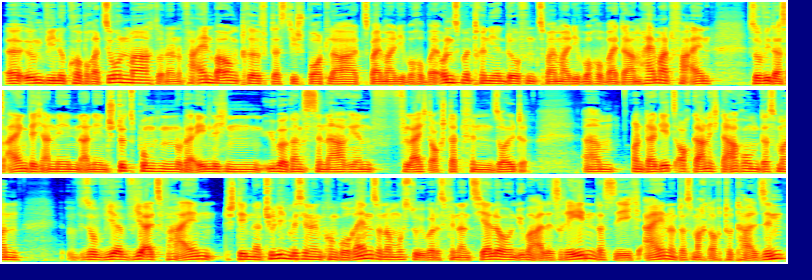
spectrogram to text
äh, irgendwie eine Kooperation macht oder eine Vereinbarung trifft, dass die Sportler zweimal die Woche bei uns mit trainieren dürfen, zweimal die Woche weiter am Heimatverein, so wie das eigentlich an den, an den Stützpunkten oder ähnlichen Übergangsszenarien vielleicht auch stattfinden sollte. Ähm, und da geht's auch gar nicht darum, dass man so wir, wir als Verein stehen natürlich ein bisschen in Konkurrenz und dann musst du über das Finanzielle und über alles reden. Das sehe ich ein und das macht auch total Sinn.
